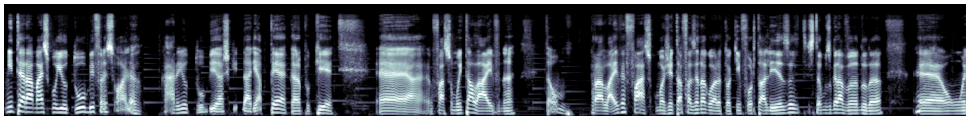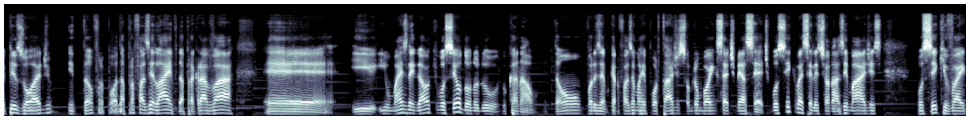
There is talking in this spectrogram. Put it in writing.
me interar mais com o YouTube e falei assim, olha, cara, YouTube acho que daria pé, cara, porque é, eu faço muita live, né? Então, para live é fácil, como a gente está fazendo agora. Estou aqui em Fortaleza, estamos gravando né, é, um episódio. Então, falei, pô, dá para fazer live, dá para gravar. É, e, e, o mais legal é que você é o dono do, do, canal. Então, por exemplo, quero fazer uma reportagem sobre um Boeing 767. Você que vai selecionar as imagens, você que vai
